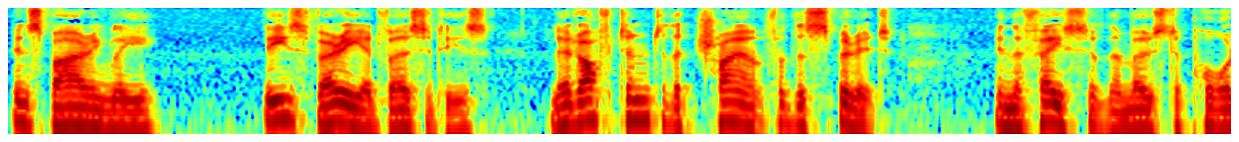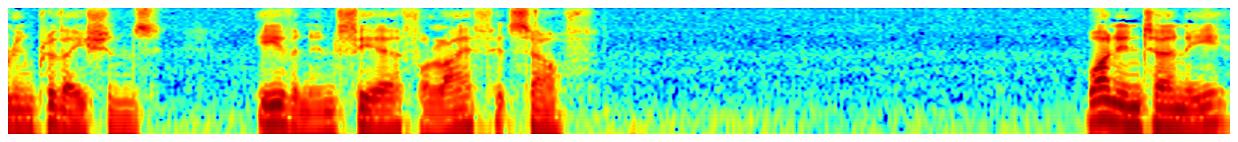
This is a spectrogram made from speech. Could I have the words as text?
Inspiringly, these very adversities led often to the triumph of the Spirit in the face of the most appalling privations, even in fear for life itself. One internee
